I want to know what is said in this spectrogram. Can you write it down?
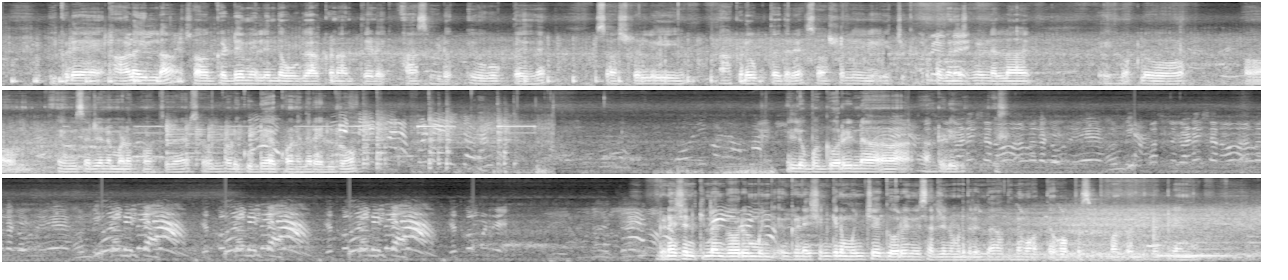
ಈ ಕಡೆ ಆಳ ಇಲ್ಲ. ಸೊ ಆ ಗಡ್ಡೆ ಮೇಲಿಂದ ಹೋಗಿ ಹಾಕೋಣ ಅಂತೇಳಿ ಆ ಸೈಡು ಇವಾಗ ಹೋಗ್ತಾ ಇದೆ. ಸೊ ಅಷ್ಟರಲ್ಲಿ ಆ ಕಡೆ ಹೋಗ್ತಾ ಇದ್ದಾರೆ. ಸೊ ಅಷ್ಟರಲ್ಲಿ ಚಿಕ್ಕ ಪುಟ್ಟ ಗಣೇಶಗಳನ್ನೆಲ್ಲ ಮಕ್ಕಳು ವಿಸರ್ಜನೆ ಮಾಡಕ್ಕೆ ಹೋಗ್ತಿದೆ ಸೊ, ಇಲ್ಲಿ ನೋಡಿ ಗುಡ್ಡೆ ಹಾಕ್ಕೊಂಡಿದ್ದಾರೆ ಎಲ್ಲರೂ ಇಲ್ಲೊಬ್ಬ ಗೌರಿನ ಆಲ್ರೆಡಿ ಗಣೇಶನ್ಕಿನ್ನ ಗೌರಿ ಮುಂಚೆ ಗಣೇಶನ್ಕಿನ್ನ ಮುಂಚೆ ಗೌರಿನ ವಿಸರ್ಜನೆ ಮಾಡೋದ್ರಿಂದ ಅದನ್ನು ಮತ್ತೆ ವಾಪಸ್ ಇಟ್ಕೊಂಡು ಟ್ರೈನ್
